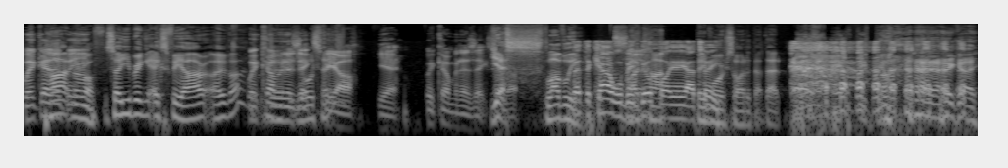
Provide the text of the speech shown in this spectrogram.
We're going to Partner be. off. So you bring XVR over? We're coming to as your team? XVR. Yeah, we're coming as XVR. Yes, lovely. But the car will be I built can't by ERT. Be more excited about that. okay.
